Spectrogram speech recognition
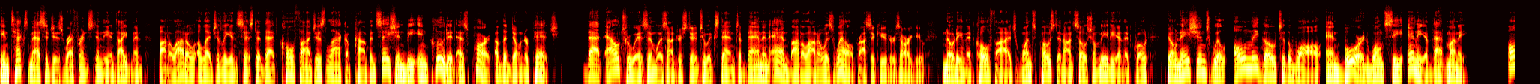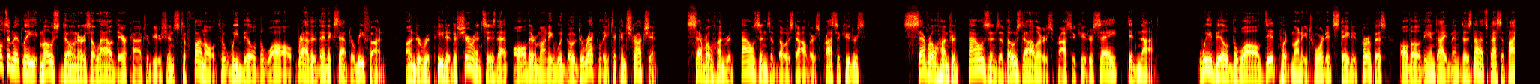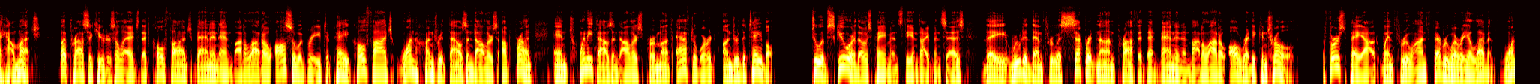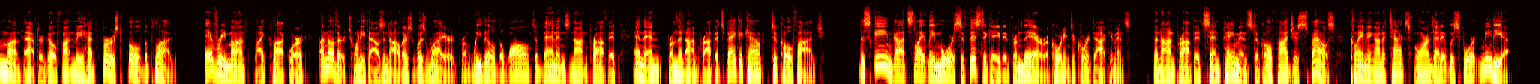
In text messages referenced in the indictment, Badolato allegedly insisted that Kolfage's lack of compensation be included as part of the donor pitch. That altruism was understood to extend to Bannon and Badolato as well, prosecutors argue, noting that Kolfage once posted on social media that, quote, donations will only go to the wall and board won't see any of that money. Ultimately, most donors allowed their contributions to funnel to We Build the Wall rather than accept a refund, under repeated assurances that all their money would go directly to construction. Several hundred thousands of those dollars, prosecutors. Several hundred thousands of those dollars, prosecutors say, did not. We Build the Wall did put money toward its stated purpose, although the indictment does not specify how much. But prosecutors allege that Kolfage, Bannon, and Badolato also agreed to pay Kolfage $100,000 up front and $20,000 per month afterward under the table. To obscure those payments, the indictment says, they routed them through a separate nonprofit that Bannon and Badolato already controlled. The first payout went through on February 11th, one month after GoFundMe had first pulled the plug. Every month, like clockwork, another $20,000 was wired from We Build the Wall to Bannon's nonprofit, and then from the nonprofit's bank account to Kolfage. The scheme got slightly more sophisticated from there, according to court documents. The nonprofit sent payments to Kolfage's spouse, claiming on a tax form that it was for media.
